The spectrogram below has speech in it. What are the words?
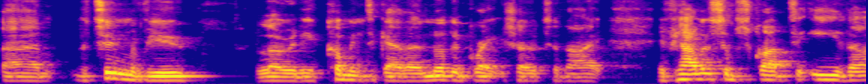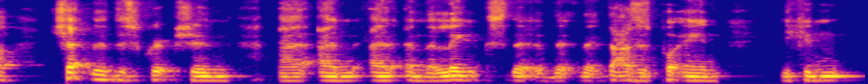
um, the Toon Review Lodi coming together. Another great show tonight. If you haven't subscribed to either, check the description uh, and, and and the links that, that, that Daz has put in. You can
